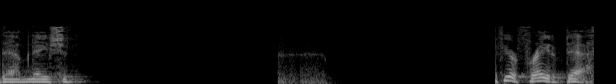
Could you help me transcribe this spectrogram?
damnation. If you're afraid of death,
